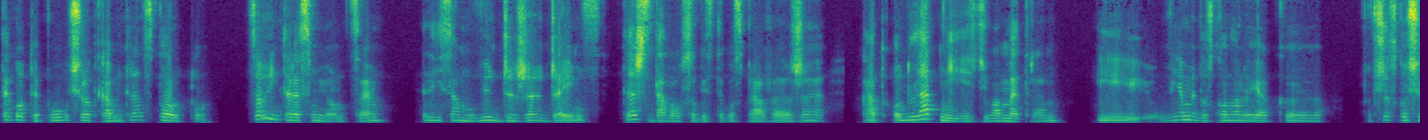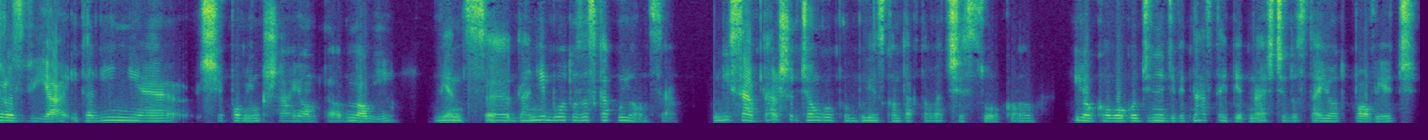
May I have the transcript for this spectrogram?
tego typu środkami transportu. Co interesujące, Lisa mówi, że James też zdawał sobie z tego sprawę, że Kat od lat nie jeździła metrem i wiemy doskonale, jak e, to wszystko się rozwija i te linie się powiększają, te odnogi, więc e, dla niej było to zaskakujące. Lisa w dalszym ciągu próbuje skontaktować się z córką, i około godziny 19.15 dostaje odpowiedź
